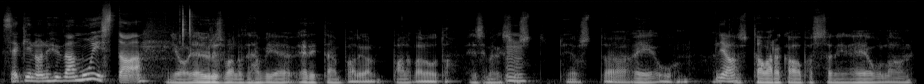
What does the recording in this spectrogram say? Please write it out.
sekin on hyvä muistaa. Joo, ja Yhdysvallat vie erittäin paljon palveluita, esimerkiksi mm. just, just uh, EU-hun. Jos tavarakaupassa, niin EUlla on –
